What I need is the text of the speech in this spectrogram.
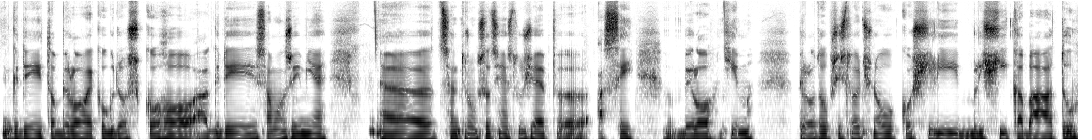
kdy to bylo jako kdo z koho a kdy samozřejmě eh, Centrum sociálních služeb asi bylo tím, bylo tou příslušnou košilí bližší kabátu,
